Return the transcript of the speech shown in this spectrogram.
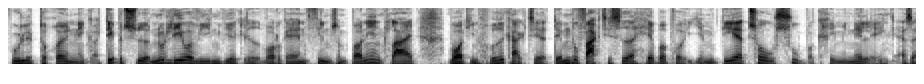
fulde drøn, ikke? Og det betyder, at nu lever vi i en virkelighed, hvor du kan have en film som Bonnie and Clyde, hvor din hovedkarakter, dem du faktisk sidder og hæpper på, jamen det er to superkriminelle, ikke? Altså,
